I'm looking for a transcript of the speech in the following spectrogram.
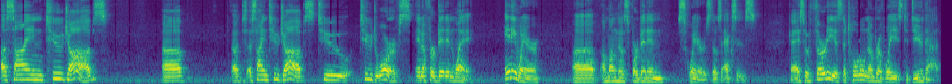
assign two jobs uh, uh, assign two jobs to two dwarfs in a forbidden way, anywhere uh, among those forbidden squares, those x's. Okay, so 30 is the total number of ways to do that.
